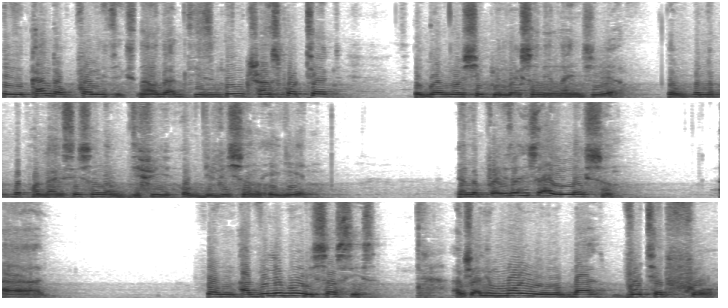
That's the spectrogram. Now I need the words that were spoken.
is a kind of politics now that is being transported to the governorship election in Nigeria, the weaponization of, divi of division again. In the presidential election, uh, from available resources, actually more Yoruba voted for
